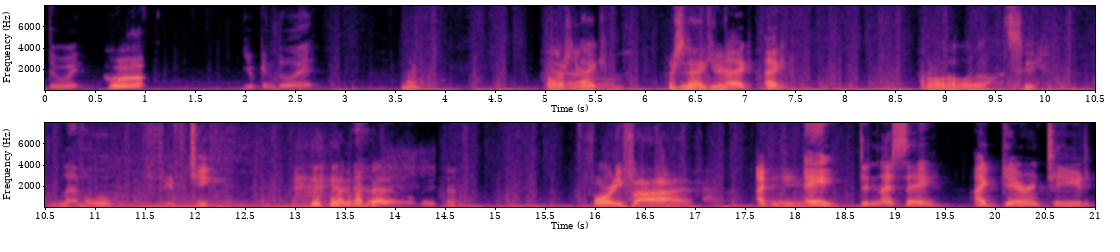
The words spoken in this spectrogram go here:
Do it. Oh, You can do it. In there. there's an egg. There's an egg here. Egg? Egg? I don't know what level though. Let's see. Level 15. I, I bet it will be. Forty-five. I, Hey. hey, didn't I say I guaranteed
